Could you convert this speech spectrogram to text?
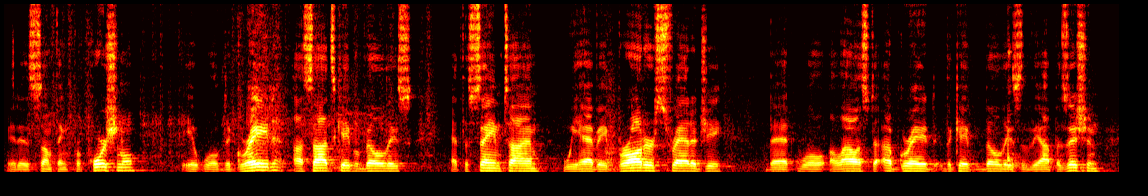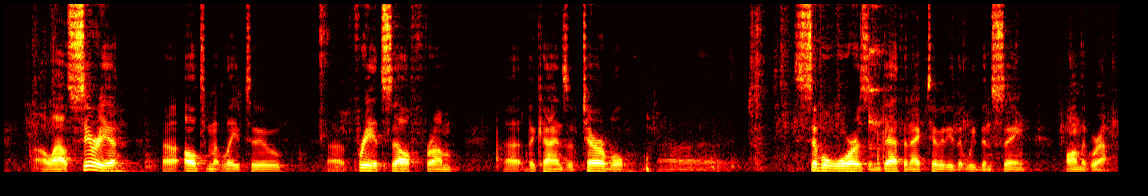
It is something proportional. It will degrade Assad's capabilities. At the same time, we have a broader strategy that will allow us to upgrade the capabilities of the opposition, allow Syria uh, ultimately to uh, free itself from uh, the kinds of terrible civil wars and death and activity that we've been seeing on the ground.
